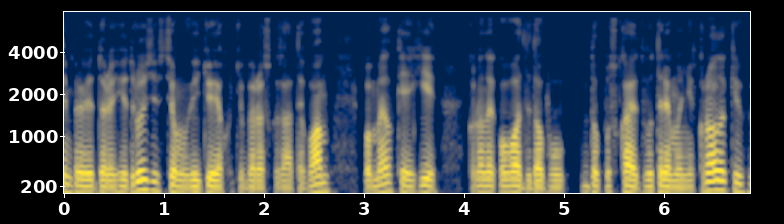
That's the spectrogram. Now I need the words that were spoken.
Всім привіт, дорогі друзі! В цьому відео я хотів би розказати вам помилки, які кролиководи допускають в утриманні кроликів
